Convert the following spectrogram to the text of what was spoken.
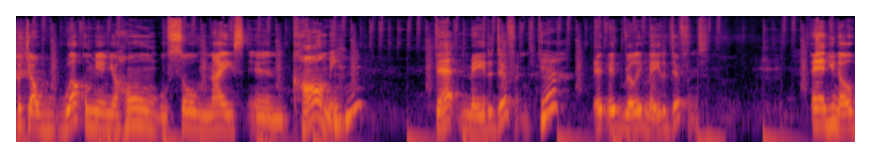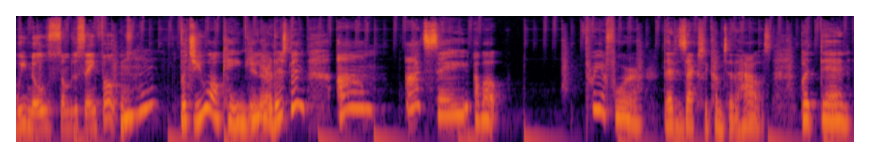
but y'all welcome me in your home was so nice and calming. Mm-hmm. That made a difference. Yeah. It, it really made a difference. And you know we know some of the same folks. Mm-hmm. But you all came here. know? There's been um I'd say about three or four that has actually come to the house. But then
